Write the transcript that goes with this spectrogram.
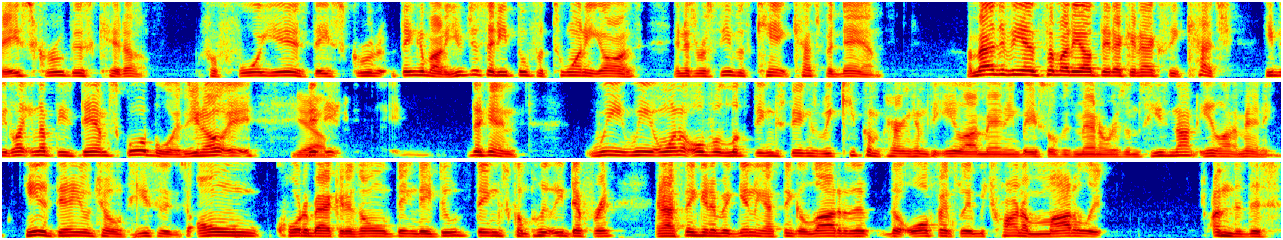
They screwed this kid up for four years. They screwed. Think about it. You just said he threw for 20 yards, and his receivers can't catch for damn. Imagine if he had somebody out there that can actually catch. He'd be lighting up these damn scoreboards. You know, It- Yeah. it- it- again, we we want to overlook these things. We keep comparing him to Eli Manning based off his mannerisms. He's not Eli Manning. He is Daniel Jones. He's his own quarterback and his own thing. They do things completely different. And I think in the beginning, I think a lot of the, the offense they were trying to model it under this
